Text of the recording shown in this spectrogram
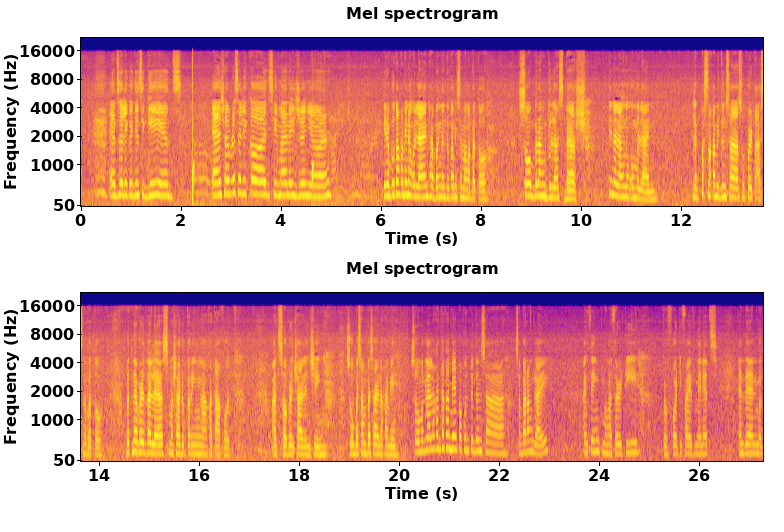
And sa likod niya si Gins. And syempre sa likod si Manay Jr. Inabutan kami ng ulan habang nandun kami sa mga bato. Sobrang dulas Besh. Hindi na lang nung umulan. Lagpas na kami dun sa super taas na bato. But nevertheless, masyado pa rin nakakatakot at sobrang challenging. So basang-basa na kami. So maglalakad na kami papunta dun sa sa barangay. I think mga 30 to 45 minutes and then mag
